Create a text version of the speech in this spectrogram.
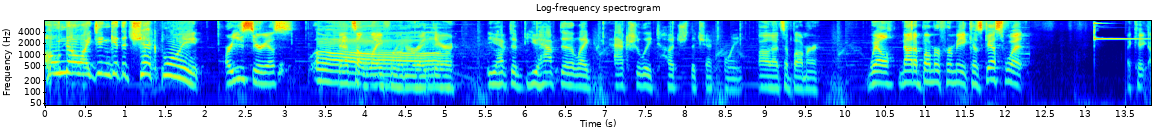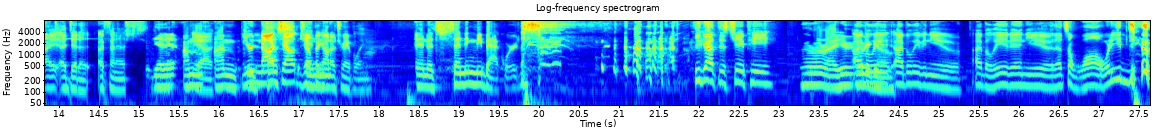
oh no, I didn't get the checkpoint. Are you serious? Oh, That's a life ruiner right there. You have to you have to like actually touch the checkpoint. Oh, that's a bummer. Well, not a bummer for me, because guess what? I, kick- I I did it. I finished. Did it? I'm Yeah. I'm You're knocked out jumping and, on a trampoline. and it's sending me backwards. You got this, JP. All right, here I we believe go. I believe in you. I believe in you. That's a wall. What are you doing?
